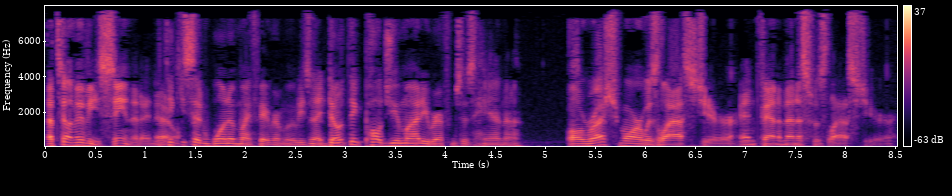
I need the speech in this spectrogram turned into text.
That's the only movie he's seen that I know. I think he said one of my favorite movies, and I don't think Paul Giamatti references Hannah. Well, Rushmore was last year, and Phantom Menace was last year.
